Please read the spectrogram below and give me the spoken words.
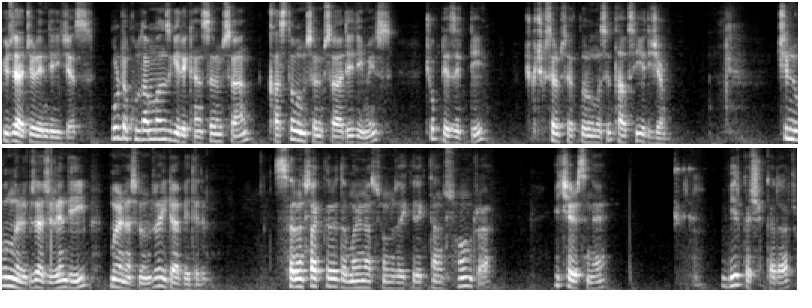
güzelce rendeleyeceğiz. Burada kullanmanız gereken sarımsağın Kastamonu sarımsağı dediğimiz çok lezzetli şu küçük sarımsaklar olmasını tavsiye edeceğim. Şimdi bunları güzelce rendeleyip marinasyonumuza ilave edelim. Sarımsakları da marinasyonumuza ekledikten sonra içerisine bir kaşık kadar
